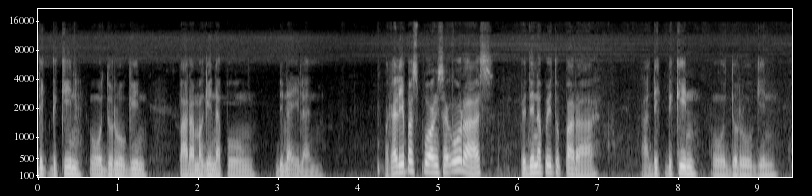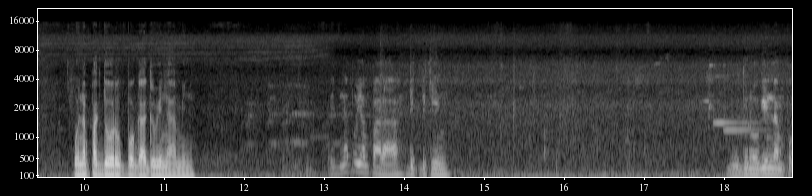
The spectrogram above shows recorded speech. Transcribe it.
dikdikin o durugin para maging na pong dinailan. Makalipas po ang isang oras, pwede na po ito para uh, dikdikin o durugin. Unang pagdurog po gagawin namin. Ready na po yan para dikdikin. Dudurugin lang po.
